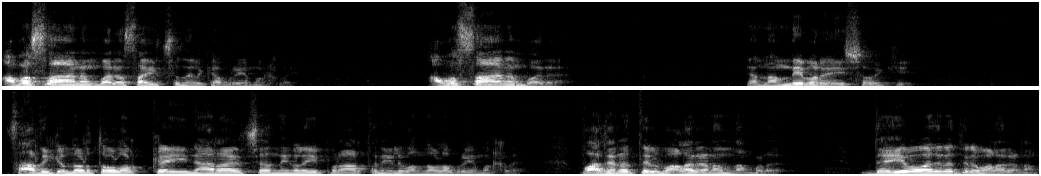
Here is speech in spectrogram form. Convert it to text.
അവസാനം വരെ സഹിച്ചു നിൽക്കുക പ്രിയമക്കളെ അവസാനം വരെ ഞാൻ നന്ദി പറയാം ഈശോയ്ക്ക്. സാധിക്കുന്നിടത്തോളമൊക്കെ ഈ ഞായറാഴ്ച നിങ്ങൾ ഈ പ്രാർത്ഥനയിൽ വന്നോളാം പ്രിയമക്കളെ വചനത്തിൽ വളരണം നമ്മൾ. ദൈവവചനത്തിൽ വളരണം.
